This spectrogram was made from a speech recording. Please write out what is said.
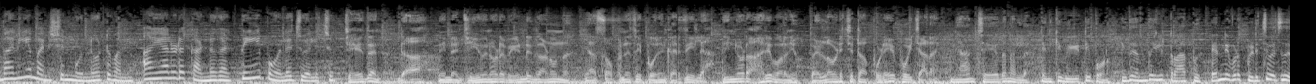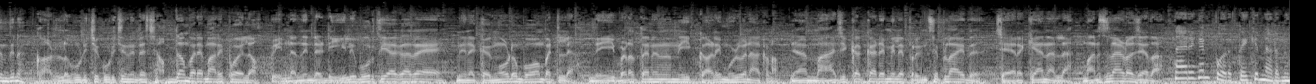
വലിയ മനുഷ്യൻ മുന്നോട്ട് വന്നു. അയാളുടെ കണ്ണുകൾ തീ പോലെ ജ്വലിച്ചു. ചേതൻ ദാ നിന്നെ ജീവനോടെ വീണ്ടും കാണുമെന്ന് ഞാൻ സ്വപ്നത്തിൽ പോലും കരുതിയില്ല. നിന്നോട് ആര് പറഞ്ഞു? വെള്ളമടിച്ചിട്ട് ആ പുഴയെ പോയി ചാടാൻ. ഞാൻ ചേതനല്ല. എനിക്ക് വീട്ടിൽ പോണം. എന്താ ഈ ട്രാപ്പ് എന്നെ ഇവിടെ പിടിച്ചു വെച്ചത് എന്തിനാ? കള്ളു കുടിച്ച് കുടിച്ച് നിന്റെ ശബ്ദം വരെ മാറിപ്പോയല്ലോ. പിന്നെ നിന്റെ ഡീൽ പൂർത്തിയാകാതെ നിനക്ക് എങ്ങോട്ടും പോകാൻ പറ്റില്ല. നീ ഇവിടെ തന്നെ നിന്ന് ഈ കളി മുഴുവനാക്കണം. ഞാൻ മാജിക് അക്കാഡമിയിലെ പ്രിൻസിപ്പൽ ആയത് ചേരക്കാനല്ല. മനസ്സിലായോ ചേതാ? തരകൻ പുറത്തേക്ക് നടന്നു.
